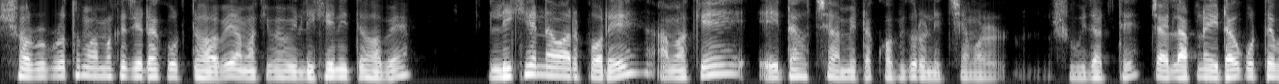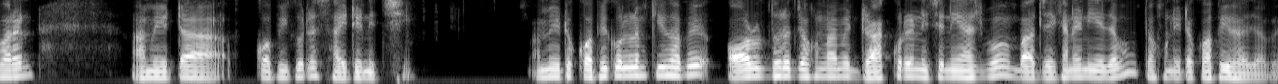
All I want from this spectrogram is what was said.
সর্বপ্রথম আমাকে যেটা করতে হবে, আমাকে এভাবে লিখে নিতে হবে। লিখে নেওয়ার পরে আমাকে এটা হচ্ছে আমি এটা কপি করে নিচ্ছি আমার সুবিধার্থে। চাইলে আপনি এটাও করতে পারেন। আমি এটা কপি করে সাইটে নিচ্ছি। আমি এটা কপি করলাম কীভাবে? অল ধরে যখন আমি ড্রাগ করে নিচে নিয়ে আসব বা যেখানে নিয়ে যাব, তখন এটা কপি হয়ে যাবে।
